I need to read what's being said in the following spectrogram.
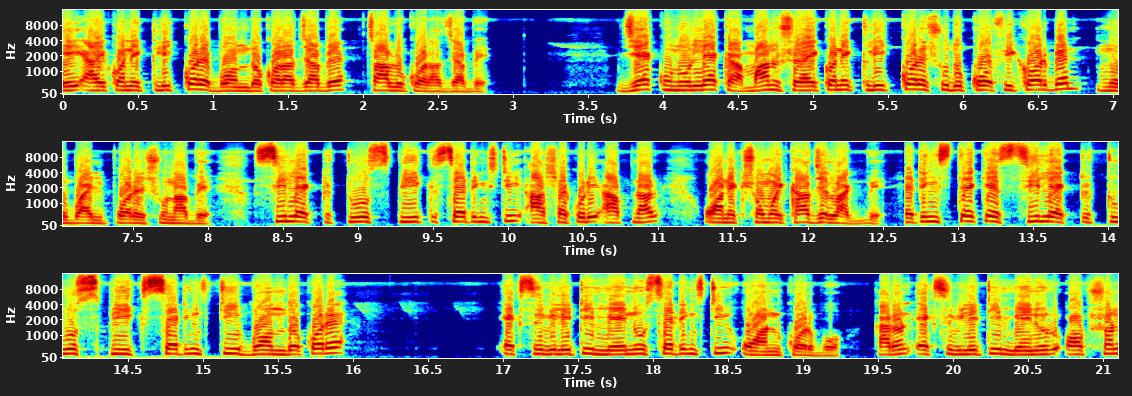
এই আইকনে ক্লিক করে বন্ধ করা যাবে, চালু করা যাবে। যে কোনো লেখা মানুষের আইকনে ক্লিক করে শুধু কপি করবেন মোবাইল পরে শোনাবে। সিলেক্ট টু স্পিক সেটিংসটি আশা করি আপনার অনেক সময় কাজে লাগবে। সেটিংস থেকে সিলেক্ট টু স্পিক সেটিংসটি বন্ধ করে অ্যাক্সিবিলিটি মেনু সেটিংসটি অন করব, কারণ অ্যাক্সিবিলিটি মেনুর অপশন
